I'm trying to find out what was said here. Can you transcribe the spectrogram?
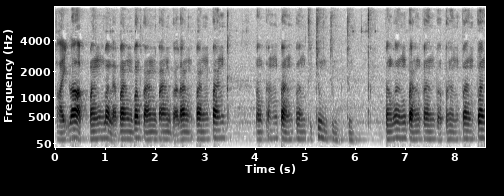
ขออีกรอบปังปังละปังปังปังปังปังปังปังปังปังปังปังจุ้งจุ้งจุ้งปังปังปังปังปังปังปังปัง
